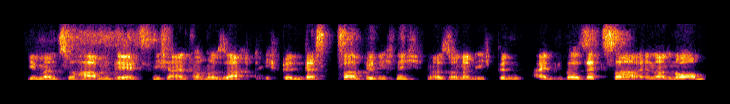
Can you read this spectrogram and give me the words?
jemanden zu haben, der jetzt nicht einfach nur sagt, ich bin besser, bin ich nicht, ne, sondern ich bin ein Übersetzer einer Norm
